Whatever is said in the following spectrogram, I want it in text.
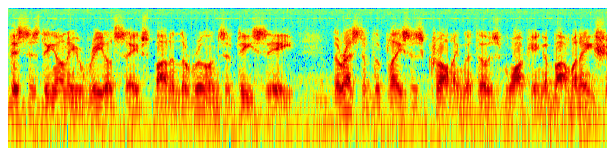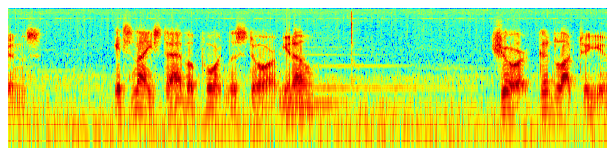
This is the only real safe spot in the ruins of D.C. The rest of the place is crawling with those walking abominations. It's nice to have a port in the storm, you know? Sure, good luck to you.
